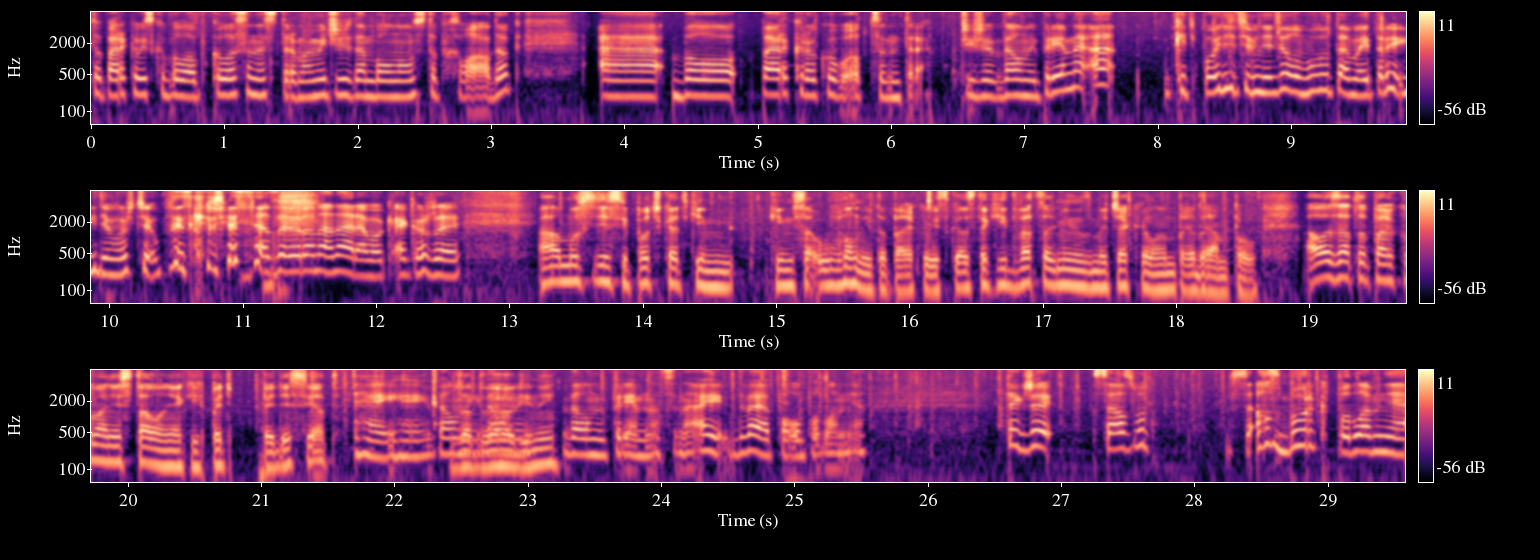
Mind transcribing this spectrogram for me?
to parkovisko bolo obkolesené stromami, čiže tam bol non-stop chládok a bolo pár krokov od centra. Čiže veľmi príjemné a keď pôjdete v nedelu, budú tam aj trhy, kde môžete oplieskať 16 eur na náramok. Akože, Ale musíte si počkať, kým, kým sa uvoľní to parkovisko. Asi takých 20 minút sme čakali len pred rampou. Ale za to parkovanie stalo nejakých 5,50. hej, hej, veľmi, Za dve veľmi, hodiny? veľmi príjemná cena. Aj 2,5 podľa mňa. Takže Salzburg, Salzburg podľa mňa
